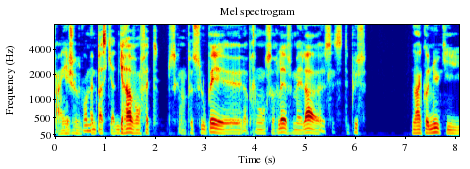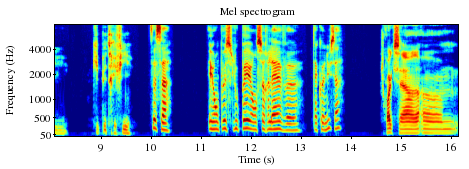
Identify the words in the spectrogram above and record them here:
enfin, je vois même pas ce qu'il y a de grave, en fait. Parce qu'on peut se louper, euh, après on se relève, mais là, euh, c'était plus l'inconnu qui, qui pétrifie. C'est ça. Et on peut se louper, on se relève. Euh, t'as connu ça? Je crois que c'est un,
